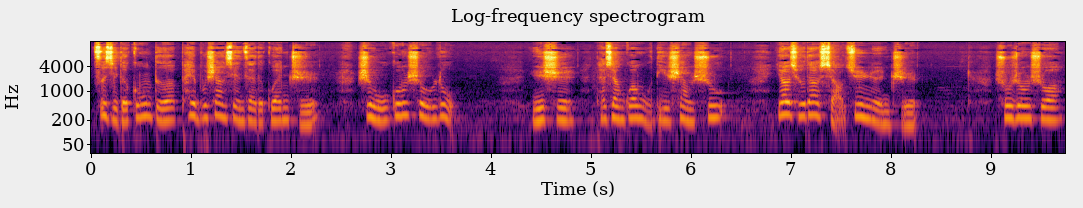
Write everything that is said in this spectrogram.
自己的功德配不上现在的官职，是无功受禄。于是他向光武帝上书，要求到小郡任职。书中说：“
